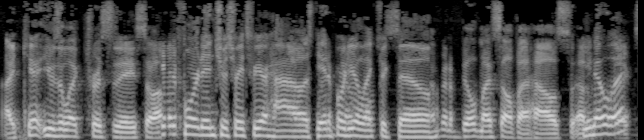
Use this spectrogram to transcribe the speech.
I can't use electricity, so I can't afford interest rates for your house. Can't afford your electric bill. I'm going to build myself a house. You know what?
